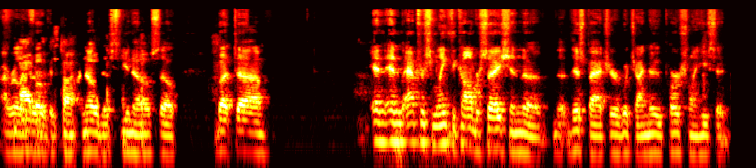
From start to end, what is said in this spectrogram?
I really focused on or noticed, you know. So, but uh, and and after some lengthy conversation, the, the dispatcher, which I knew personally, he said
